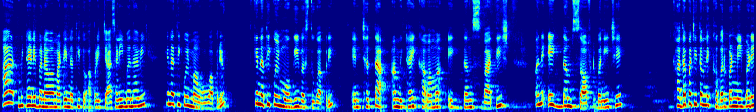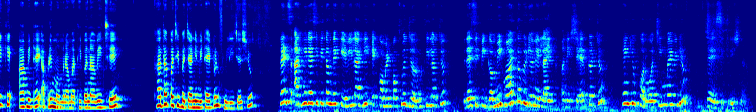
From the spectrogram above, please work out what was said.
આ મીઠાઈને બનાવવા માટે નથી તો આપણે ચાસણી બનાવી કે નથી કોઈ માવો વાપર્યો કે નથી કોઈ મોંઘી વસ્તુ વાપરી. એમ છતાં આ મીઠાઈ ખાવામાં એકદમ સ્વાદિષ્ટ અને એકદમ સોફ્ટ બની છે. ખાધા પછી તમને ખબર પણ નહીં પડે કે આ મીઠાઈ આપણે મમરામાંથી બનાવી છે. ખાધા પછી બજારની મીઠાઈ પણ ભૂલી જશો. ફ્રેન્ડ્સ, આજની રેસીપી તમને કેવી લાગી એ કોમેન્ટ બોક્સમાં જરૂરથી લખજો. રેસીપી ગમી હોય તો વિડીયોને લાઇક અને શેર કરજો. Thank you for watching my video. Jai Shri Krishna.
